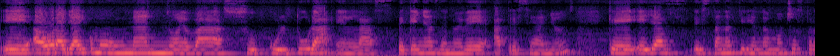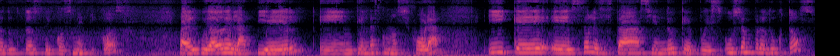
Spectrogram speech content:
eh, ahora ya hay como una nueva subcultura en las pequeñas de 9 a 13 años que ellas están adquiriendo muchos productos de cosméticos para el cuidado de la piel en tiendas como Sephora y que esto les está haciendo que pues usen productos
